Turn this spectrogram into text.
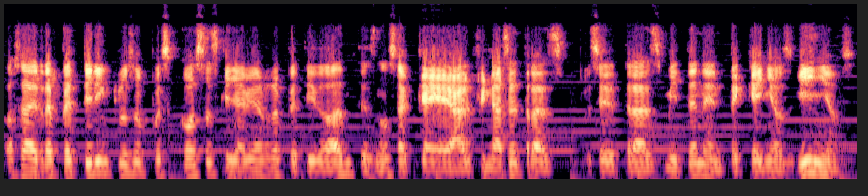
o sea, y repetir incluso pues cosas que ya habían repetido antes, ¿no? O sea, que al final se, trans- se transmiten en pequeños guiños.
